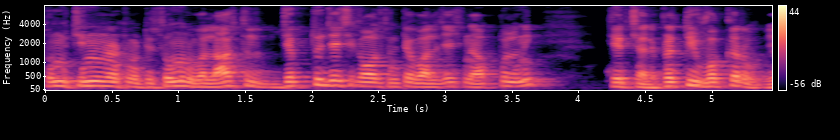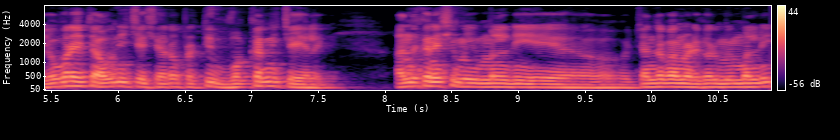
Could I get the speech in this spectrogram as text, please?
సొమ్ము చిన్నటువంటి సొమ్మును వాళ్ళ ఆస్తులు జప్తు చేసి కావాల్సింటే వాళ్ళు చేసిన అప్పుల్ని తీర్చాలి. ప్రతి ఒక్కరూ ఎవరైతే అవినీతి చేశారో ప్రతి ఒక్కరిని చేయాలి. అందుకనేసి మిమ్మల్ని చంద్రబాబు నాయుడు గారు మిమ్మల్ని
